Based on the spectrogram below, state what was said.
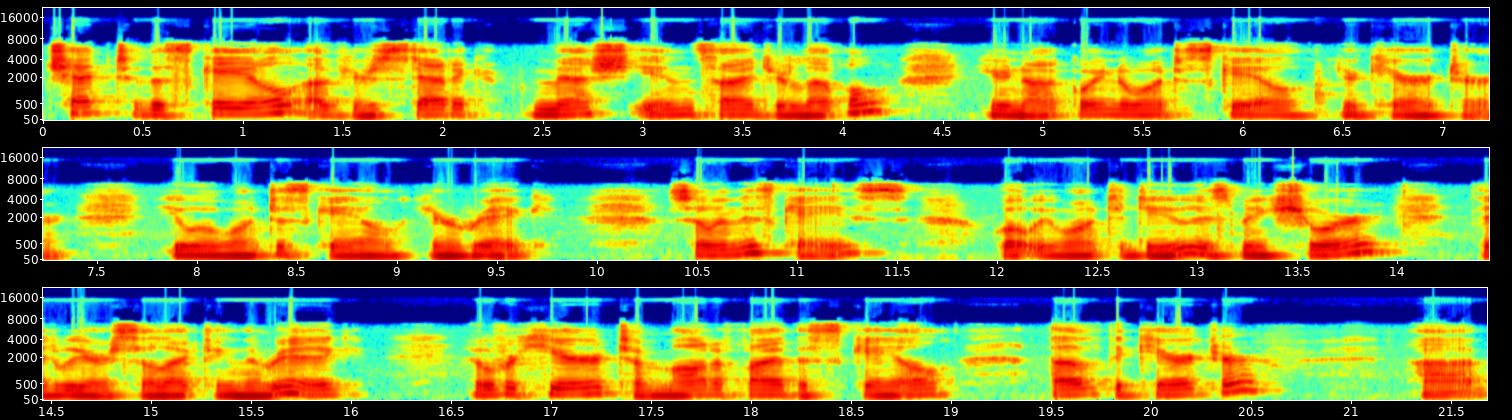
checked the scale of your static mesh inside your level, you're not going to want to scale your character. You will want to scale your rig. So in this case, what we want to do is make sure that we are selecting the rig over here to modify the scale of the character uh,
